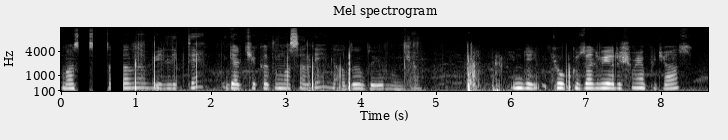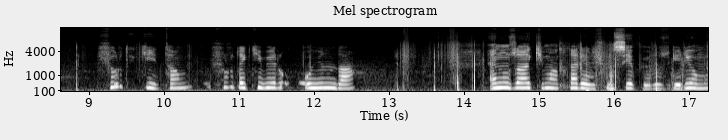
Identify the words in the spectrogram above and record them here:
Masal'la birlikte gerçek adı Masal değil de adını duyurmayacağım. Şimdi çok güzel bir yarışma yapacağız. Şuradaki tam şuradaki bir oyunda en uzağa kim atlar yarışması yapıyoruz. Geliyor mu?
